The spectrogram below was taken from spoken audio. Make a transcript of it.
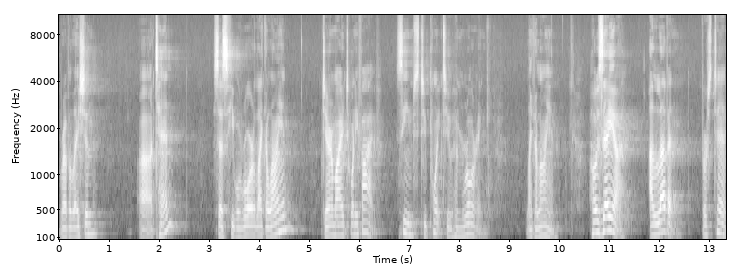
Revelation uh, 10 says he will roar like a lion. Jeremiah 25 seems to point to him roaring like a lion. Hosea 11, verse 10.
